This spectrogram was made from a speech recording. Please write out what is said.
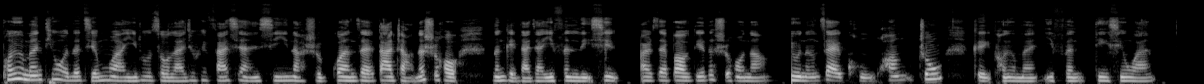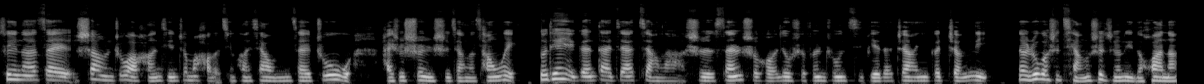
朋友们听我的节目啊，一路走来就会发现，新一呢是惯在大涨的时候能给大家一份理性，而在暴跌的时候呢，又能在恐慌中给朋友们一份定心丸。所以呢，在上周啊行情这么好的情况下，我们在周五还是顺势降了仓位。昨天也跟大家讲了，是三十和六十分钟级别的这样一个整理。那如果是强势整理的话呢，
